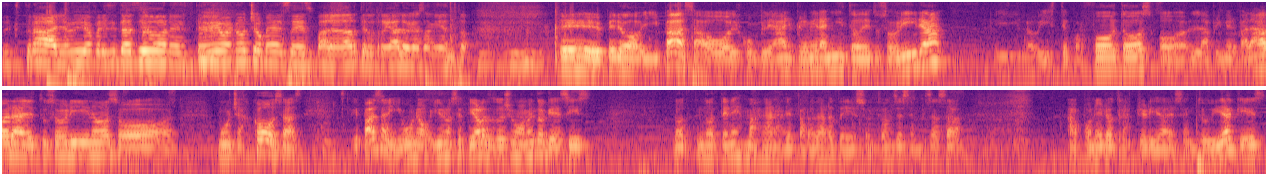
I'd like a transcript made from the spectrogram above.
extraño, amiga, felicitaciones, te veo en ocho meses para darte el regalo de casamiento. Eh, pero, y pasa, o el cumpleaños, el primer añito de tu sobrina, y lo viste por fotos, o la primera palabra de tus sobrinos, o muchas cosas que pasan y uno, y uno se pierde. Entonces llega un momento que decís, no, no tenés más ganas de perderte eso. Entonces empezás a, a poner otras prioridades en tu vida, que es,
